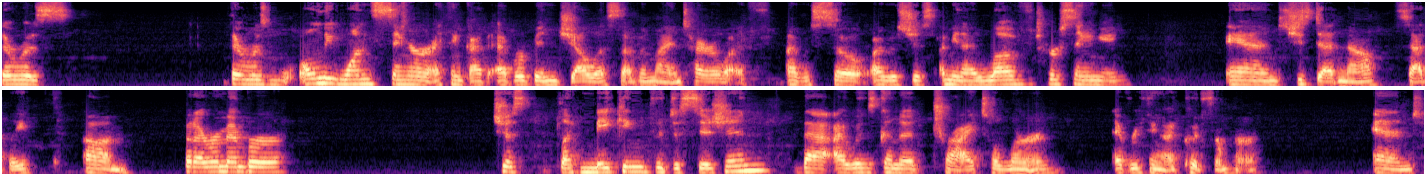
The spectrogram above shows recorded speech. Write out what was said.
there was there was only one singer i think i've ever been jealous of in my entire life. I was so i was just i mean i loved her singing and she's dead now sadly. Um, but i remember just like making the decision that i was going to try to learn everything i could from her and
